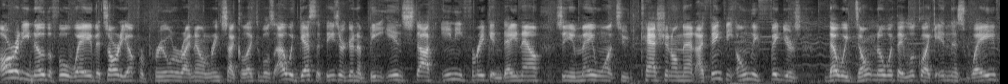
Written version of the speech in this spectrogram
already know the full wave. It's already up for pre-order right now on Ringside Collectibles. I would guess that these are going to be in stock any freaking day now, so you may want to cash in on that. I think the only figures that we don't know what they look like in this wave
